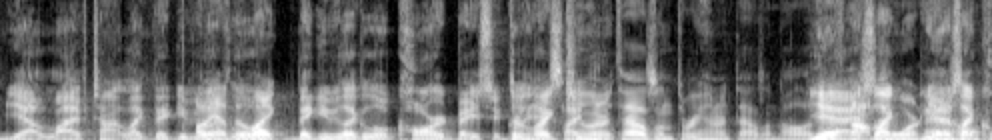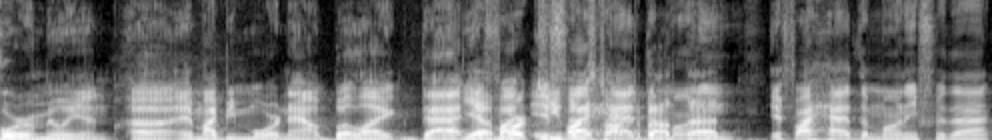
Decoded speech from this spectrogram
yeah, lifetime. Like they give you Oh, like yeah, they're little, like- they give you like a little card basically. they're like two hundred thousand, three hundred thousand dollars. yeah, it's like yeah, it's like quarter of a million. Uh, it might be more now, but like that. Yeah, if Mark I, if I talked had about the that. money, if I had the money for that,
